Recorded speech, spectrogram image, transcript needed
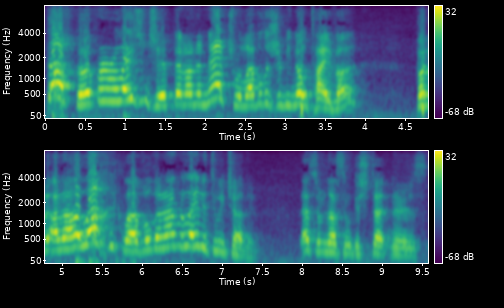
dafka for a relationship that on a natural level there should be no taiva, but on a halachic level they're not related to each other. That's from Nassim Gestetner's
